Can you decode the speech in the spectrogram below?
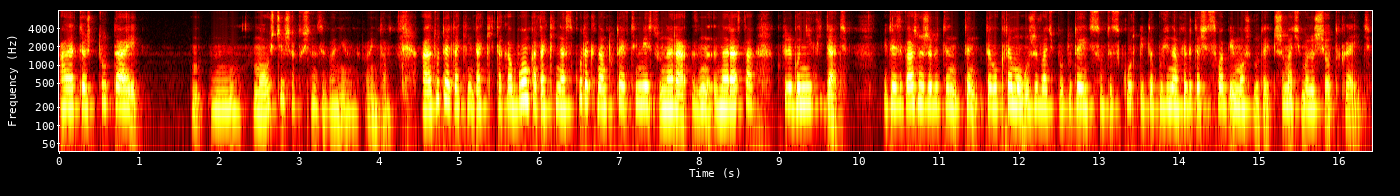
ale też tutaj moścież, jak to się nazywa, nie, pamiętam. Ale tutaj taki, taki, taka błąka, taki naskórek nam tutaj w tym miejscu narasta, którego nie widać. I to jest ważne, żeby ten, ten, tego kremu używać, bo tutaj są te skórki, to później nam hybryda się słabiej może tutaj trzymać i może się odkleić.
